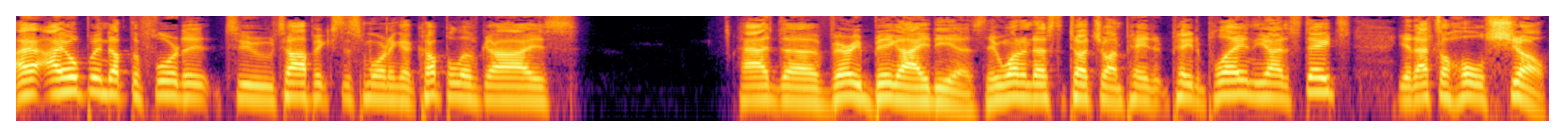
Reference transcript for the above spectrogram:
I, I opened up the floor to, to topics this morning. A couple of guys had uh, very big ideas. They wanted us to touch on pay to, pay to play in the United States. Yeah, that's a whole show.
